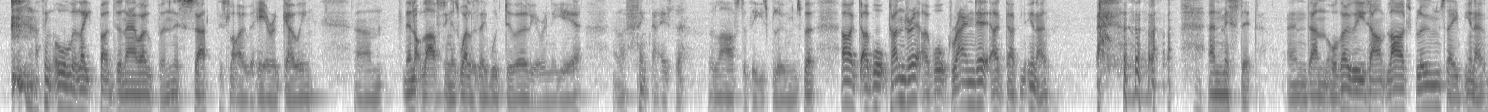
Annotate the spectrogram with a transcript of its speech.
I think all the late buds are now open. This uh, this lot over here are going. Um, they're not lasting as well as they would do earlier in the year, and I think that is the the last of these blooms. But I, I walked under it, I walked round it, I, I you know, and missed it. And um, although these aren't large blooms, they, you know,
